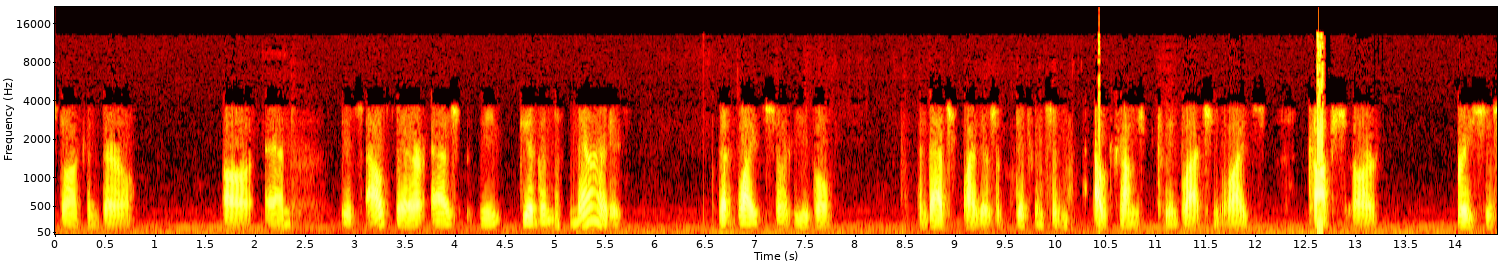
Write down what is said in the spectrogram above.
stock, and barrel. Uh, and it's out there as the given narrative that whites are evil, and that's why there's a difference in outcomes between blacks and whites. Cops are racist,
